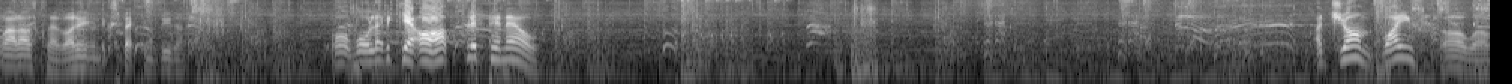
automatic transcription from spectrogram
Wow, that was clever. I didn't even expect him to do that. Oh, whoa, let me get up. Flipping hell. I jumped. Why you... Oh, well.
